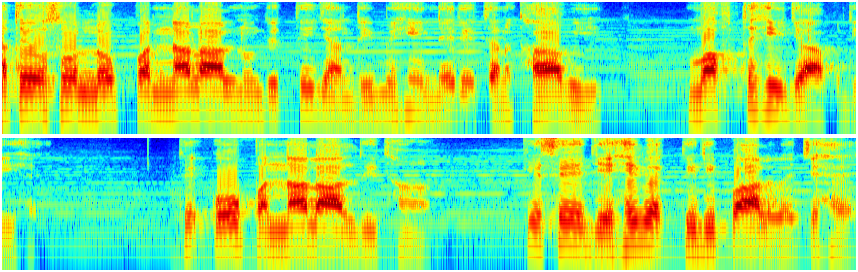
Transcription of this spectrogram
ਅਤੇ ਉਸ ਵੱਲੋਂ ਪੰਨਾ ਲਾਲ ਨੂੰ ਦਿੱਤੀ ਜਾਂਦੀ ਮਹੀਨੇ ਦੀ ਤਨਖਾਹ ਵੀ ਮੁਫਤ ਹੀ ਜਾਪਦੀ ਹੈ। ਤੇ ਉਹ ਪੰਨਾ ਲਾਲ ਦੀ ਥਾਂ ਕਿਸੇ ਅਜਿਹੇ ਵਿਅਕਤੀ ਦੀ ਭਾਲ ਵਿੱਚ ਹੈ,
